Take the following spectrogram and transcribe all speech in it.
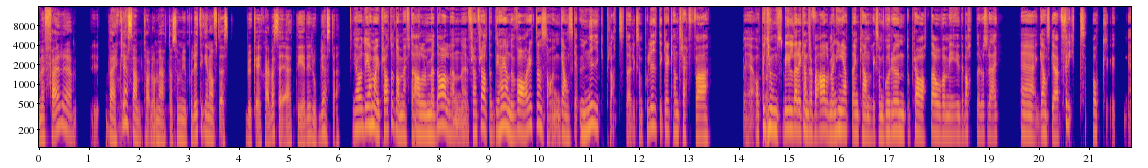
med färre eh, verkliga samtal och möten, som ju politikerna oftast brukar själva säga att det är det roligaste. Ja, och det har man ju pratat om efter Almedalen. Eh, framförallt att det har ju ändå varit en sån ganska unik plats där liksom politiker kan träffa eh, opinionsbildare, kan träffa allmänheten, kan liksom gå runt och prata och vara med i debatter och sådär. Eh, ganska fritt. Och eh,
